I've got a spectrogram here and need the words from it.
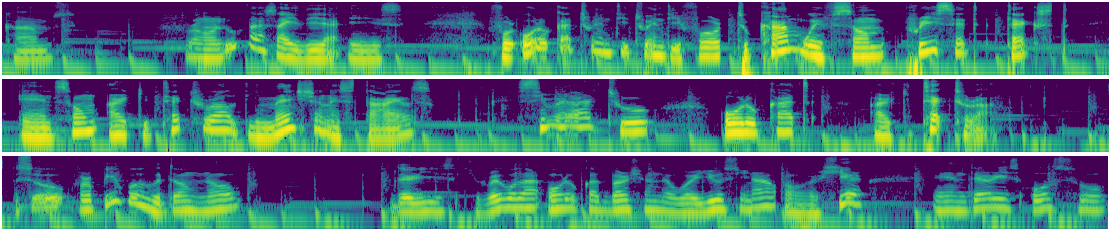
comes from Douglas idea is for AutoCAD 2024 to come with some preset text and some architectural dimension styles similar to AutoCAD architectural. So for people who don't know there is the regular AutoCAD version that we're using now over here and there is also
